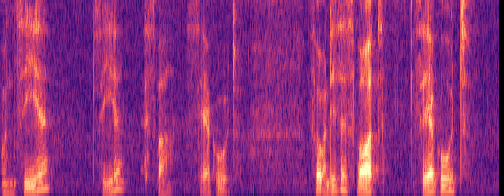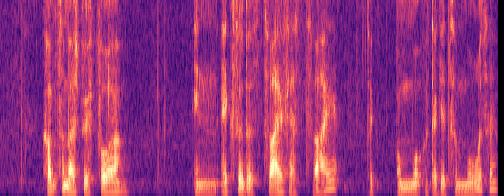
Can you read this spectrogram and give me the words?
und siehe, siehe, es war sehr gut. So, und dieses Wort sehr gut kommt zum Beispiel vor in Exodus 2, Vers 2, da, um, da geht es um Mose.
